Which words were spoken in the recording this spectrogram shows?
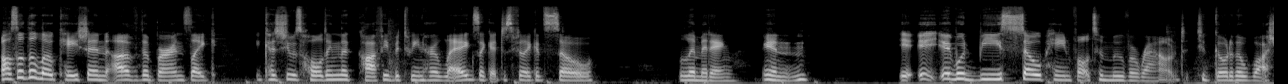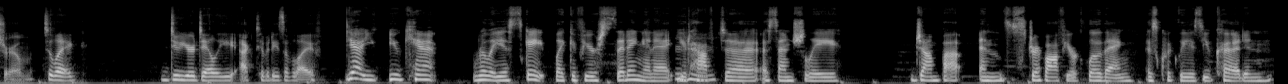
Also, the location of the burns, like because she was holding the coffee between her legs, like I just feel like it's so limiting. In it, it, it would be so painful to move around, to go to the washroom, to like do your daily activities of life. Yeah, you, you can't really escape. Like if you're sitting in it, you'd Mm-hmm. have to essentially jump up and strip off your clothing as quickly as you could. And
